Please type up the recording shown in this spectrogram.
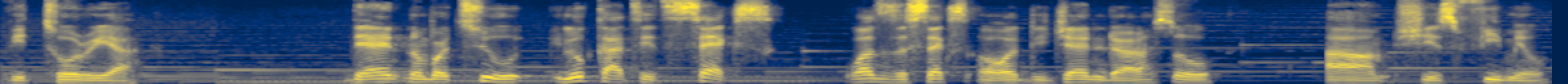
victoria then number two, look at its sex. What's the sex or the gender? So um, she's female.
